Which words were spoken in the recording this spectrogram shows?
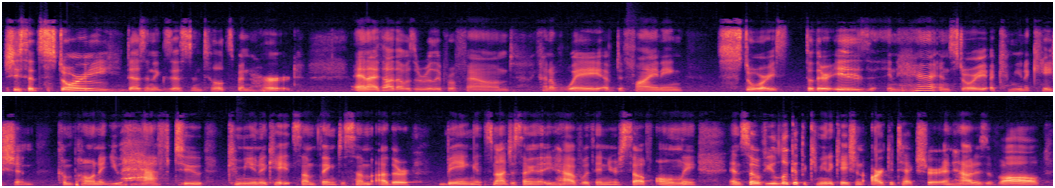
she said, story doesn't exist until it's been heard. And I thought that was a really profound kind of way of defining stories. So there is inherent in story a communication component. You have to communicate something to some other being. It's not just something that you have within yourself only. And so if you look at the communication architecture and how it has evolved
